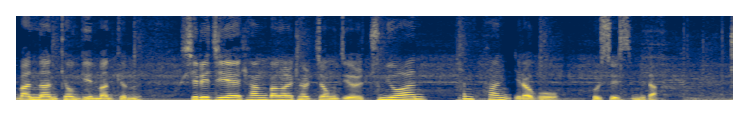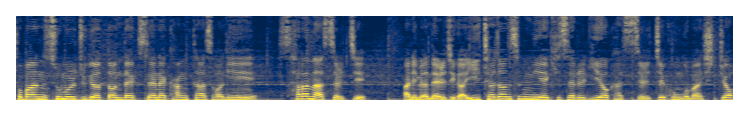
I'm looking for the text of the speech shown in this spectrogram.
만난 경기인 만큼 시리즈의 향방을 결정지을 중요한 한 판이라고 볼 수 있습니다. 초반 숨을 죽였던 넥센의 강타선이 살아났을지 아니면 LG가 2차전 승리의 기세를 이어갔을지 궁금하시죠?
